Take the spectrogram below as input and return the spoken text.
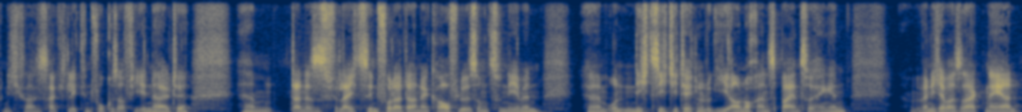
wenn ich sage, ich lege den Fokus auf die Inhalte, ähm, dann ist es vielleicht sinnvoller, da eine Kauflösung zu nehmen ähm, und nicht sich die Technologie auch noch ans Bein zu hängen. Wenn ich aber sage, naja,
